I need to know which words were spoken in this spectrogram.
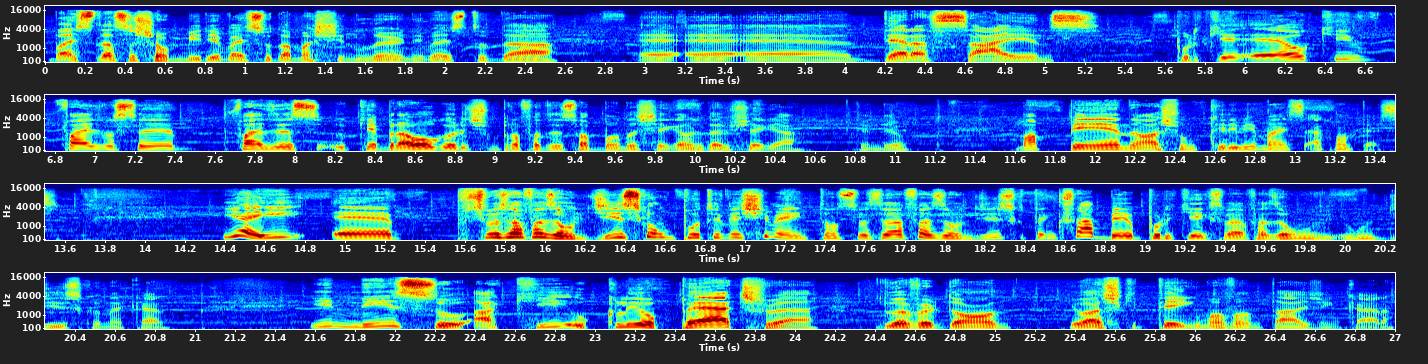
Vai estudar social media, vai estudar machine learning, vai estudar é, é, é, data science, porque é o que faz você fazer quebrar o algoritmo para fazer sua banda chegar onde deve chegar, entendeu? Uma pena, eu acho um crime, mas acontece. E aí, é, se você vai fazer um disco, é um puto investimento. Então, se você vai fazer um disco, tem que saber porquê que você vai fazer um, um disco, né, cara? E nisso, aqui, o Cleopatra do Everdawn, eu acho que tem uma vantagem, cara.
